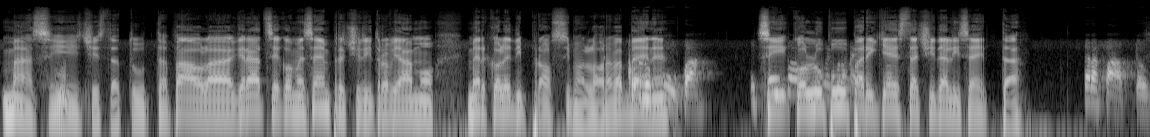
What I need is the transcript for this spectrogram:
Ma sì, ci sta tutta. Paola, grazie come sempre, ci ritroviamo mercoledì prossimo allora, va Con bene? l'Upupa. Sì, Pupa, con l'Upupa richiestaci da Lisetta. Sarà fatto.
